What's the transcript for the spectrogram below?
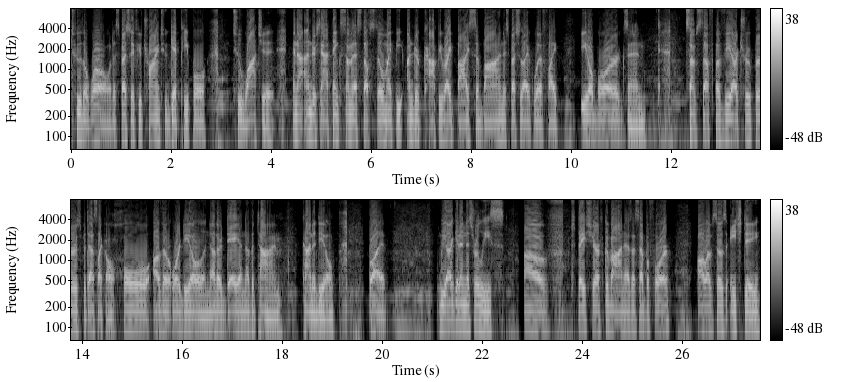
to the world especially if you're trying to get people to watch it. And i understand i think some of that stuff still might be under copyright by saban especially like with like beetleborgs and some stuff of vr troopers but that's like a whole other ordeal another day another time kind of deal. But we are getting this release of Space Sheriff Gavan, as I said before. All episodes HD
